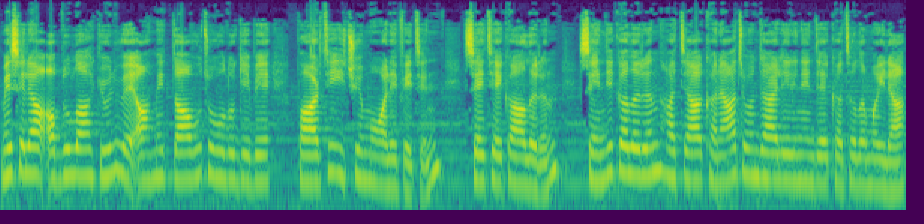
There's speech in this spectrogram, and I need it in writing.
mesela Abdullah Gül ve Ahmet Davutoğlu gibi parti içi muhalefetin, STK'ların, sendikaların hatta kanaat önderlerinin de katılımıyla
